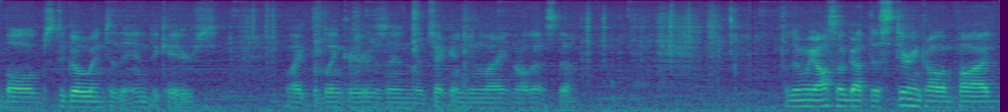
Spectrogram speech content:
bulbs to go into the indicators, like the blinkers and the check engine light and all that stuff. But then we also got this steering column pod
